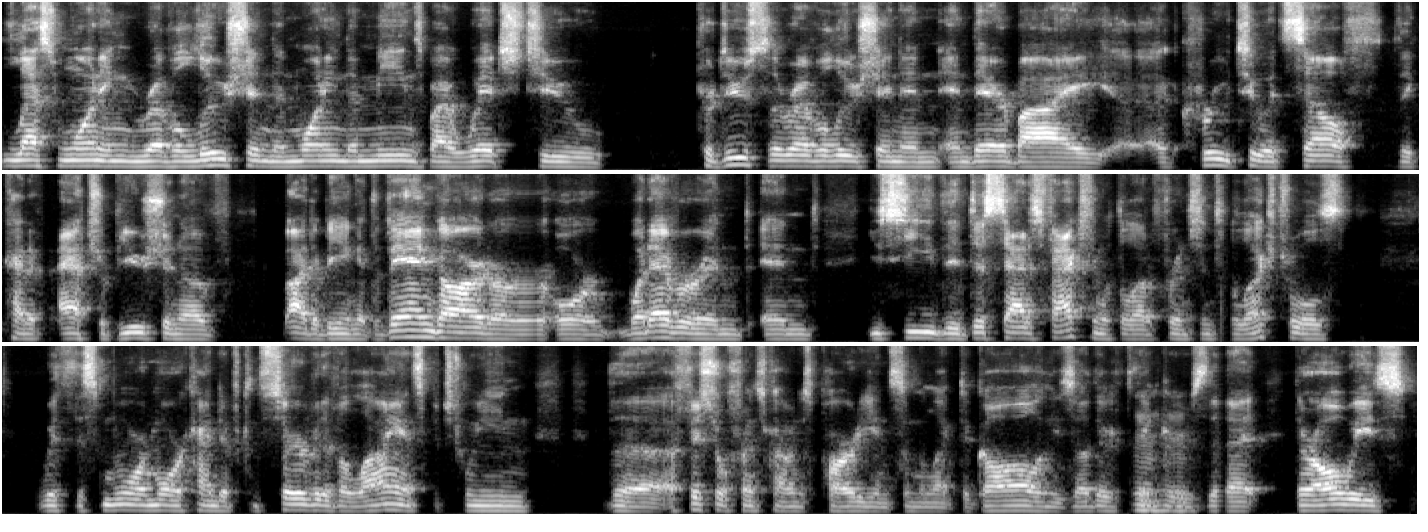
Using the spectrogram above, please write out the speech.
less wanting revolution than wanting the means by which to produce the revolution and and thereby accrue to itself the kind of attribution of either being at the vanguard or or whatever. And and you see the dissatisfaction with a lot of french intellectuals with this more and more kind of conservative alliance between the official french communist party and someone like de gaulle and these other thinkers that they're always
